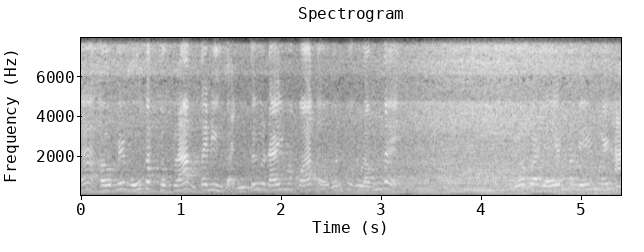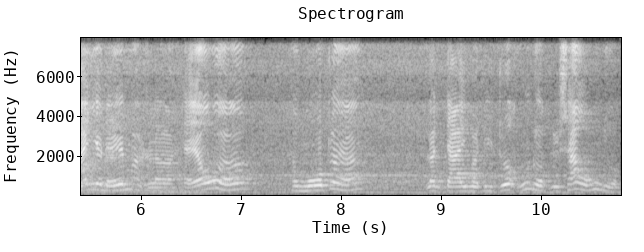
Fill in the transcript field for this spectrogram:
Á, ở mấy bố tập cực lắm. Tay đi gánh từ đây mà qua tới vẫn phương lắm đấy. Nếu mà đêm mà đi 12 giờ đêm là héo hả thằng một rồi hả? Là chạy mà đi trước cũng được đi sau cũng được.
